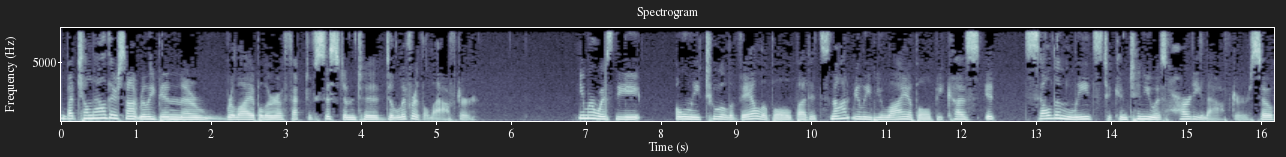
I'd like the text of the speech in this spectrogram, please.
But till now there's not really been a reliable or effective system to deliver the laughter Humor was the only tool available, but it's not really reliable because it seldom leads to continuous hearty laughter. So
